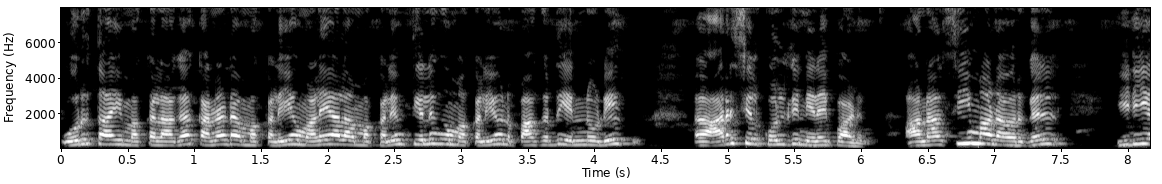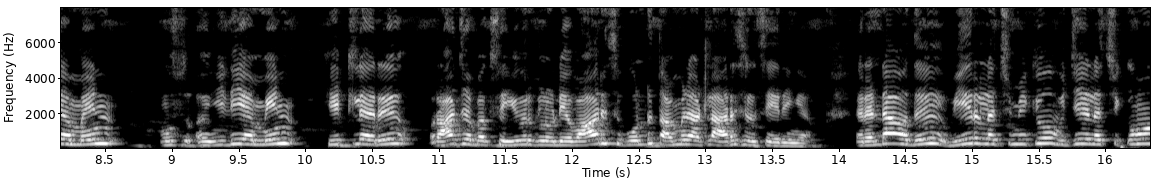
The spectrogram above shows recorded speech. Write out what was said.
ஒரு தாய் மக்களாக கன்னட மக்களையும் மலையாள மக்களையும் தெலுங்கு மக்களையும் பார்க்குறது என்னுடைய அரசியல் கொள்கை நிலைப்பாடு. ஆனால் சீமான் அவர்கள் இடியமின் முஸ் இடியமின் ஹிட்லரு ராஜபக்சே இவர்களுடைய வாரிசு போன்று தமிழ்நாட்டில் அரசியல் செய்கிறீங்க ரெண்டாவது வீரலட்சுமிக்கும் விஜயலட்சுமிக்கும்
